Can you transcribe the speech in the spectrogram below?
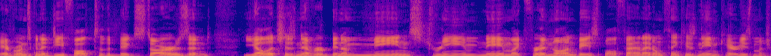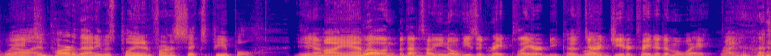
Everyone's going to default to the big stars, and Yelich has never been a mainstream name. Like for a non-baseball fan, I don't think his name carries much weight. Well, and part of that, he was playing in front of six people in Yeah. Miami. Well, and, but that's how you know he's a great player because Right. Derek Jeter traded him away. right. That's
